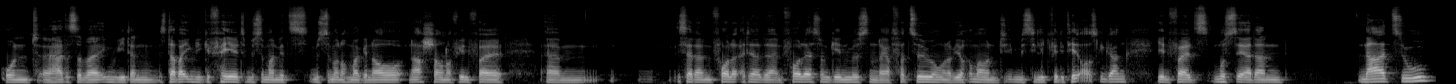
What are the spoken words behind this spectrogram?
Und äh, hat es aber irgendwie dann, ist dabei irgendwie gefailt, müsste man jetzt, müsste man nochmal genau nachschauen. Auf jeden Fall ähm, ist er dann vor, hätte er da in Vorlesung gehen müssen, da gab es Verzögerungen oder wie auch immer und ihm ist die Liquidität ausgegangen. Jedenfalls musste er dann nahezu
